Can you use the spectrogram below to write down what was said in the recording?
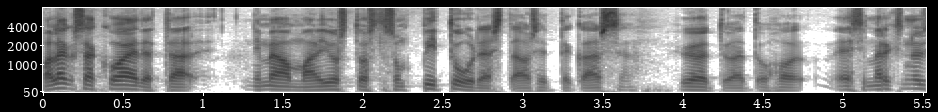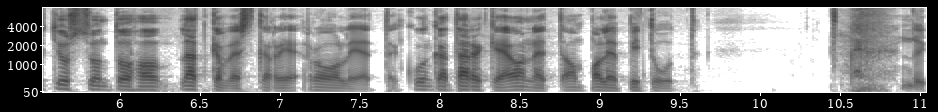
Paljonko sä koet, että nimenomaan just tuosta sun pituudesta on sitten kanssa hyötyä tuohon, esimerkiksi nyt just sun tuohon lätkäveskarin rooliin, että kuinka tärkeää on, että on paljon pituutta? No,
